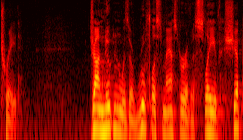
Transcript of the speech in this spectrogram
trade. John Newton was a ruthless master of a slave ship.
